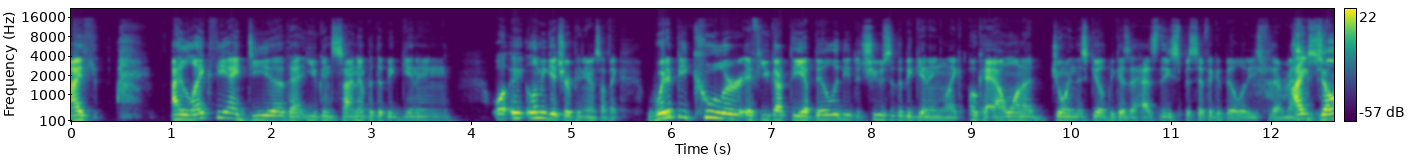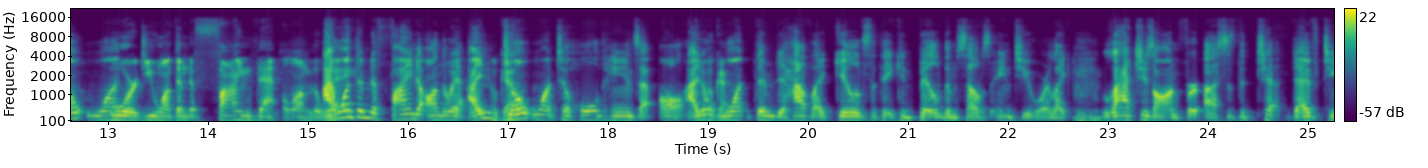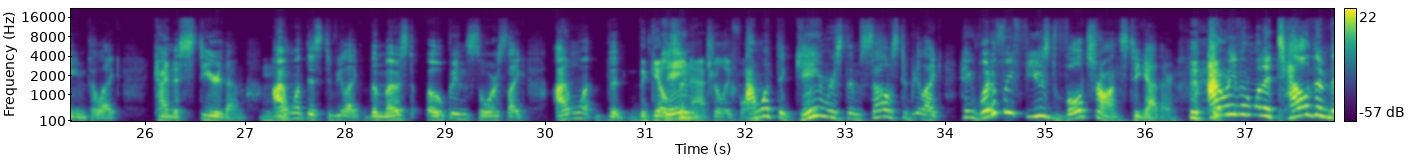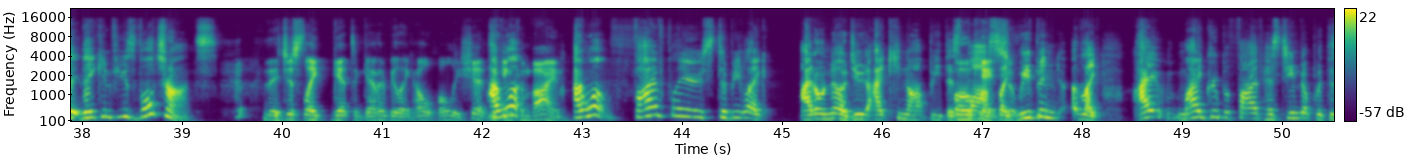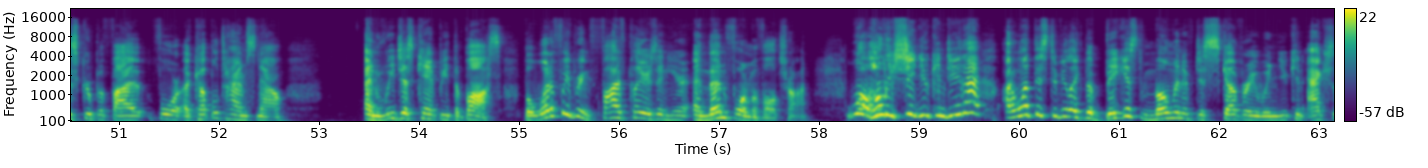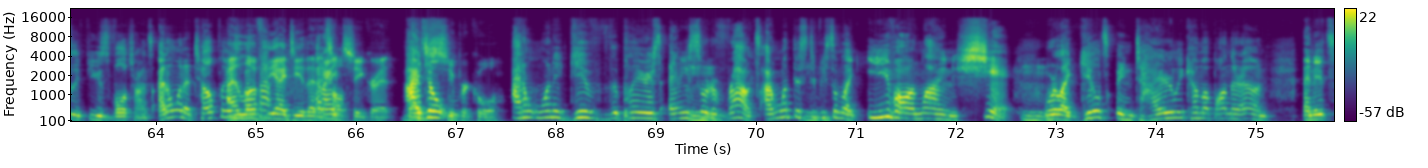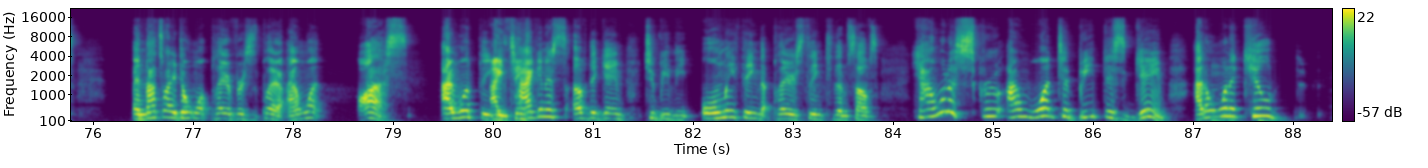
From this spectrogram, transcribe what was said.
I th- I like the idea that you can sign up at the beginning. Well, eh, let me get your opinion on something. Would it be cooler if you got the ability to choose at the beginning, like, okay, I want to join this guild because it has these specific abilities for their I don't want Or do you want them to find that along the way? I want them to find it on the way. I Okay. don't want to hold hands at all. I don't Okay. want them to have like guilds that they can build themselves into or like Mhm, latches on for us as the te- dev team to like kind of steer them. mhm. I want this to be like the most open source. Like I want the the guilds to game- naturally form. I want the gamers themselves to be like, hey, what if we fused Voltrons together? I don't even want to tell them that they can fuse Voltrons. they just like get together, be like, oh, holy shit, we I can want- combine. I want five players to be like, I don't know, dude. I cannot beat this Okay, boss. so- Like we've been like, I my group of five has teamed up with this group of five for a couple times now, and we just can't beat the boss. But what if we bring five players in here and then form a Voltron? Whoa, holy shit, you can do that? I want this to be like the biggest moment of discovery when you can actually fuse Voltrons. I don't want to tell players. I love that. the idea that it's I- all secret. I don't- super cool. I don't want to give the players any sort Mhm. of routes. I want this to be Mhm. some like Eve Online shit Mhm. where like guilds entirely come up on their own and it's and that's why I don't want player versus player. I want us. I want the I think- antagonists of the game to be the only thing that players think to themselves, yeah, I want to screw I want to beat this game. I don't Mhm. want to kill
